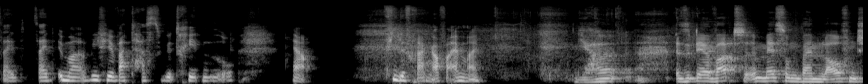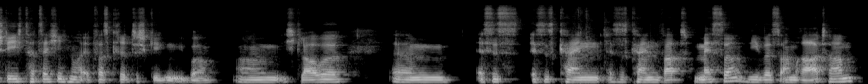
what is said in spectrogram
seit, seit immer. Wie viel Watt hast du getreten? So, ja. Viele Fragen auf einmal. Ja, also der Wattmessung beim Laufen stehe ich tatsächlich noch etwas kritisch gegenüber. Ähm, ich glaube, ähm, es ist, es ist kein, es ist kein Wattmesser, wie wir es am Rad haben.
